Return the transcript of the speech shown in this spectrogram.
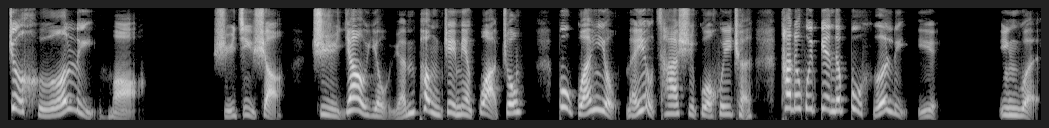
这合理吗？实际上，只要有人碰这面挂钟，不管有没有擦拭过灰尘，它都会变得不合理。因为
